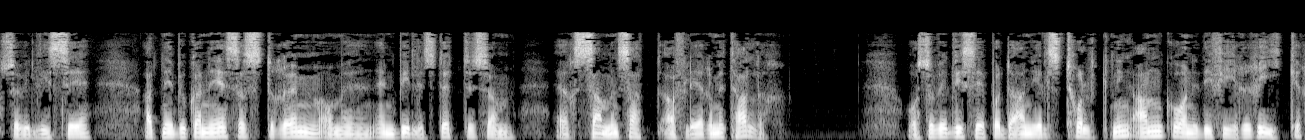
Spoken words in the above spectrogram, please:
så vil vi se at Nebukadnesers drøm om en billedstøtte som er sammensatt av flere metaller, og så vil vi se på Daniels tolkning angående de fire riker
